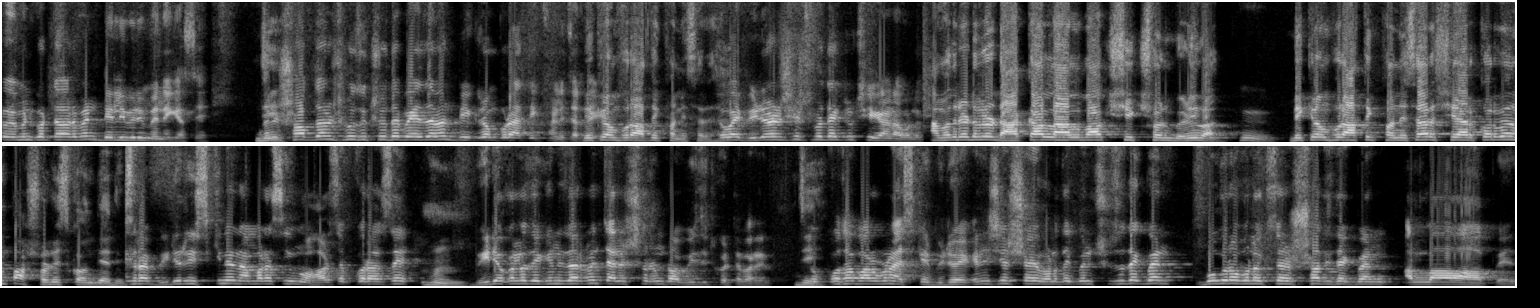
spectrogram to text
পেমেন্ট করতে পারবেন ডেলিভারি মেনে গেছে সব ধরনের সুযোগ সুবিধা পেয়ে যাবেন বিক্রমপুর আতিক ফার্নিচার বিক্রমপুর আতিক ফার্নিচার তো ভাই ভিডিওটা শেষ পর্যন্ত একটু ঠিকানা বলে। আমাদের এটা হলো ঢাকা লালবাগ শিক্ষণ বেড়িবাগ বিক্রমপুর আতিক ফার্নিচার শেয়ার করবেন পাঁচশো ডিসকাউন্ট দিয়ে দিবেন। এছাড়া ভিডিওর স্ক্রিনে নাম্বার আছে ইমো হোয়াটসঅ্যাপ করা আছে। ভিডিও কলে দেখে নিতে পারবেন চ্যানেল শোরুমটাও ভিজিট করতে পারেন। তো কথা পারব না আজকের ভিডিও এখানে শেষ হয়ে। ভালো থাকবেন সুস্থ থাকবেন। বগুড়া বলক্সের সাথে থাকবেন। আল্লাহ হাফেজ।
